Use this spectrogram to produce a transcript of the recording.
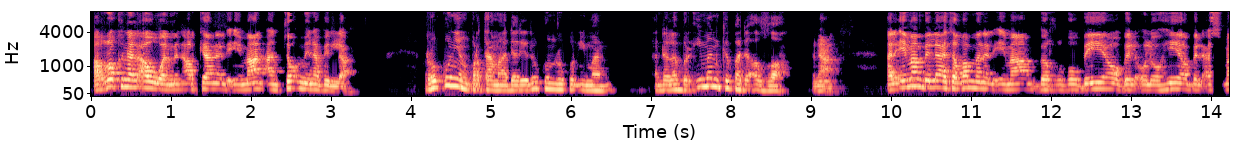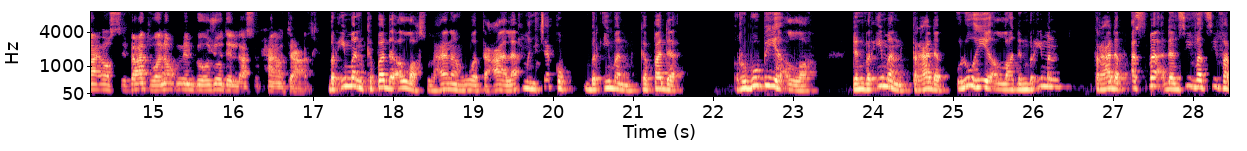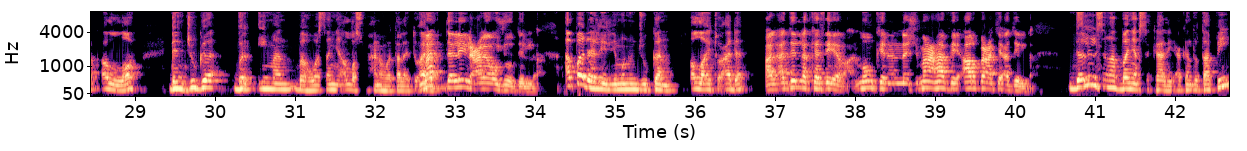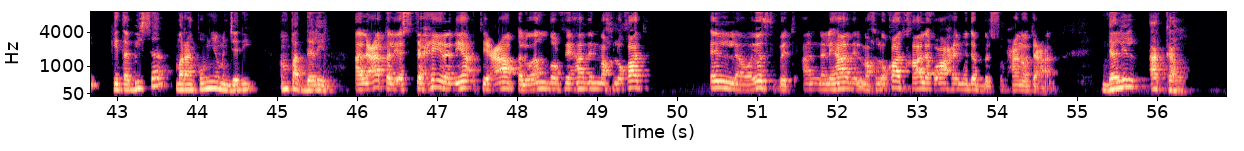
الركن الأول من أركان الإيمان أن تؤمن بالله. ركن yang pertama dari ركن ركن إيمان adalah beriman kepada Allah. نعم. الإيمان بالله يتضمن الإيمان بالربوبية وبالألوهية وبالأسماء والصفات ونؤمن بوجود الله سبحانه وتعالى. beriman كبدا الله سبحانه وتعالى من mencakup beriman كبدا ربوبية الله dan beriman terhadap uluhiyah Allah dan beriman terhadap asma dan sifat-sifat Allah dan juga beriman bahwasanya Allah Subhanahu wa taala itu ما ada. الدليل على وجود الله Apa dalil yang menunjukkan Allah itu ada? الأدلة كثيرة ممكن أن نجمعها في أربعة أدلة Dalil sangat banyak sekali, akan tetapi kita bisa merangkumnya menjadi empat dalil. العقل يستحيل أن يأتي عاقل وينظر في هذه المخلوقات إلا ويثبت أن لهذه المخلوقات خالق واحد مدبر سبحانه وتعالى Dalil akal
